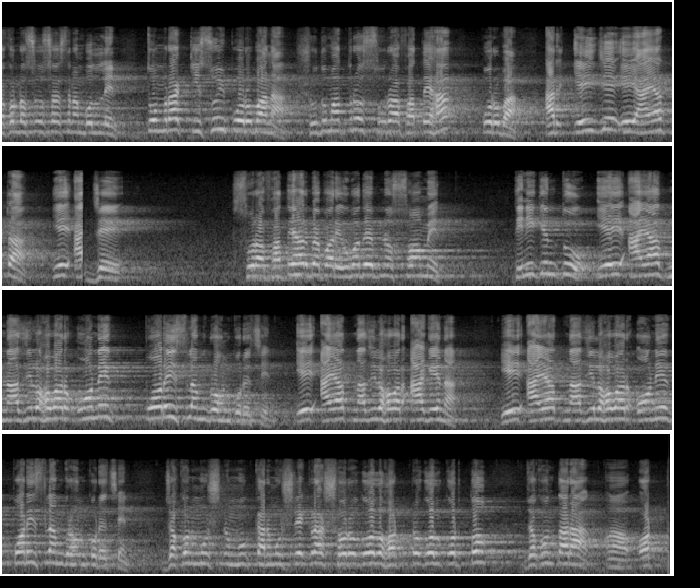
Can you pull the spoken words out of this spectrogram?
তখন রসুল সাল্লাম বললেন, তোমরা কিছুই পড়বা না, শুধুমাত্র সুরা ফাতেহা পড়বা। আর এই যে, এই আয়াতটা, এই যে সুরা ফাতেহার ব্যাপারে উবাদে ইবনে সমেত, তিনি কিন্তু এই আয়াত নাজিল হওয়ার অনেক পরে ইসলাম গ্রহণ করেছেন। এই আয়াত নাজিল হওয়ার আগে না, এই আয়াত নাজিল হওয়ার অনেক পরে ইসলাম গ্রহণ করেছেন। যখন মুক্কার মুশরেকরা সরগোল, হট্টগোল করত, যখন তারা অট্ট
